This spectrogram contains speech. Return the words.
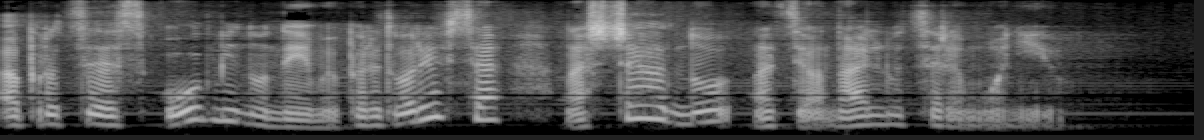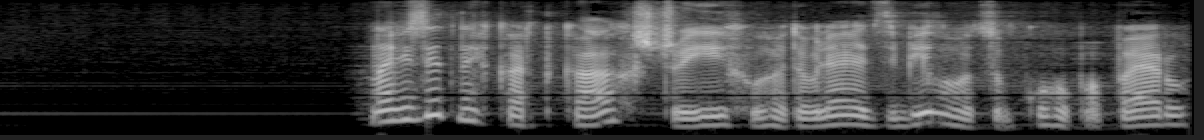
а процес обміну ними перетворився на ще одну національну церемонію. На візитних картках, що їх виготовляють з білого цупкого паперу,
